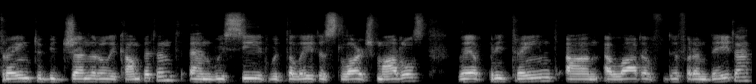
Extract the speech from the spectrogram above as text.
trained to be generally competent. And we see it with the latest large models. They are pre trained on a lot of different data.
